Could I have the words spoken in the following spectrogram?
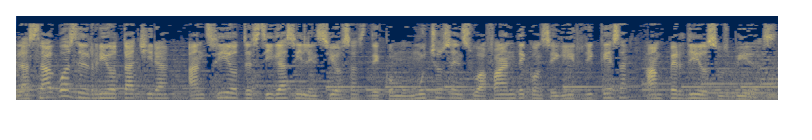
Las aguas del río Táchira han sido testigas silenciosas de cómo muchos en su afán de conseguir riqueza han perdido sus vidas.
